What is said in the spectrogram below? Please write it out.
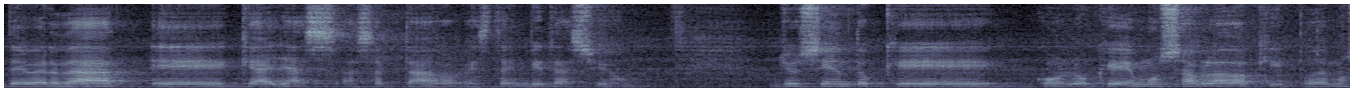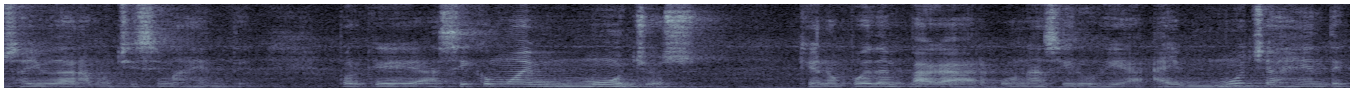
de verdad eh, que hayas aceptado esta invitación. Yo siento que con lo que hemos hablado aquí podemos ayudar a muchísima gente, porque así como hay muchos que no pueden pagar una cirugía, hay mucha gente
